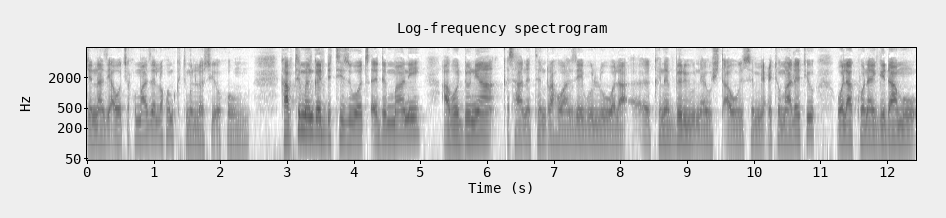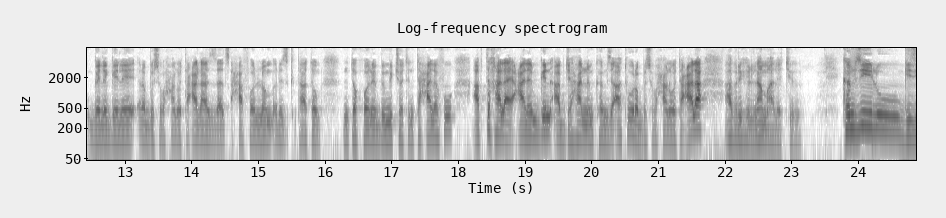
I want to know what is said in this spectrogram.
ጀና እዚኣ ወፂኹማ ዘለኹም ክትምለሱ ኢኹም ካብቲ መንገዲ እቲ ዝወፀ ድማ ኣብ ኣዱንያ ቅሳነትን ራህዋን ዘይብሉ ወላ ክነብር እዩ ናይ ውሽጣዊ ስምዒቱ ማለት እዩ ወላ እኮ ናይ ግዳሙ ገለገለ ረቢ ስብሓን ወተዓላ ዝፀሓፈሎም ርዝቅታቶም እንተኾነ ብምቾት እንተሓለፉ ኣብቲ ካልኣይ ዓለም ግን ኣብ ጀሃንም ከም ዝኣትዉ ረቢ ስብሓን ወተዓላ ኣብሪሁልና ማለት እዩ ከምዚ ኢሉ ግዜ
